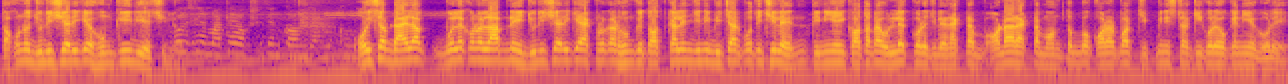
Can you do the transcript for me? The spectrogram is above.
তখনও জুডিশিয়ারিকে হুমকি দিয়েছিল। ওইসব ডায়লগ বলে কোনো লাভ নেই। জুডিশিয়ারিকে এক প্রকার হুমকি। তৎকালীন যিনি বিচারপতি ছিলেন তিনি এই কথাটা উল্লেখ করেছিলেন। একটা অর্ডার একটা মন্তব্য করার পর চিফ মিনিস্টার কী করে ওকে নিয়ে ঘোরে?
